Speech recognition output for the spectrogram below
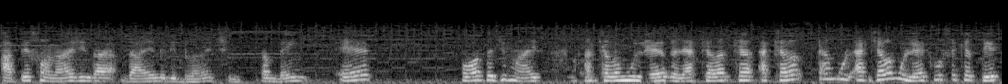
a personagem da, da Emily Blunt também é foda demais. Aquela mulher, velho, aquela, aquela, aquela, é aquela mulher que você quer ter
